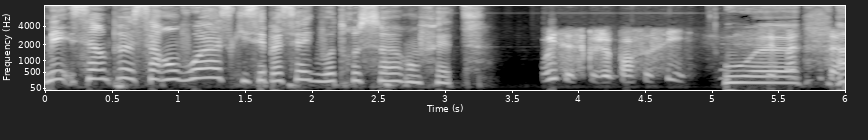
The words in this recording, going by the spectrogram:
Mais c'est un peu, ça renvoie à ce qui s'est passé avec votre sœur en fait. Oui, c'est ce que je pense aussi. Ou euh, à,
